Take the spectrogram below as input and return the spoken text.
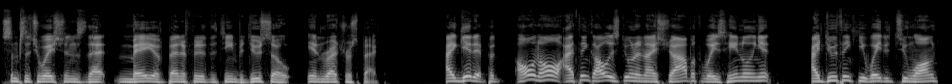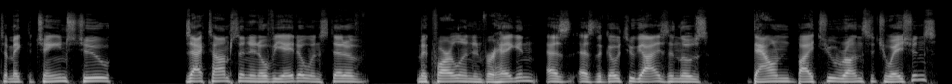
some situations that may have benefited the team to do so in retrospect. I get it, but all in all, I think Ollie's doing a nice job with the way he's handling it. I do think he waited too long to make the change to Zack Thompson and Oviedo instead of McFarland and Verhagen as as the go-to guys in those down by two run situations,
